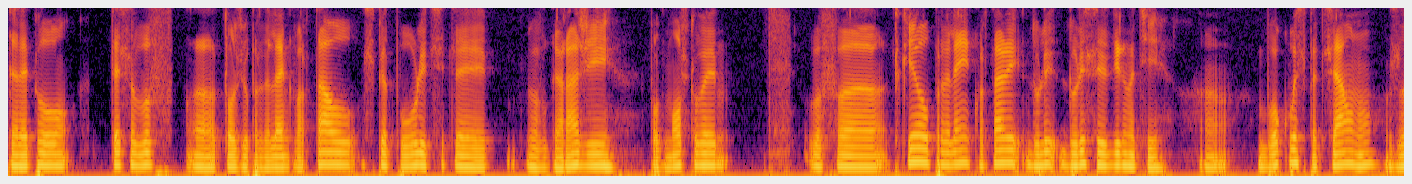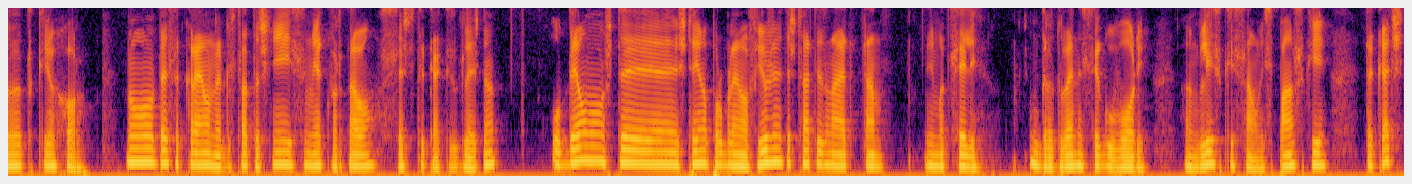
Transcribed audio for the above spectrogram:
където те са в а, този определен квартал, спят по улиците, в гаражи, под мостове. В а, такива определени квартали дори, дори са издигнати а, блокове специално за такива хора. Но те са крайно недостатъчни и самия квартал се сещате как изглежда. Отделно ще, ще има проблема в Южните щати, знаете там има цели градове, не се говори английски, само испански, така че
